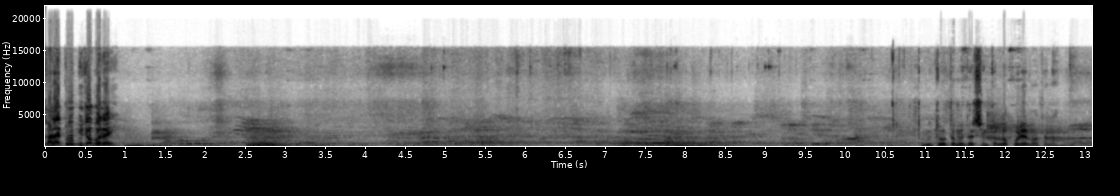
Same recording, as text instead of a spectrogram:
ખાલી ટોપી તો ભરાય તો મિત્રો, તમે દર્શન કરી લો ખોડિયાલ માતાના.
